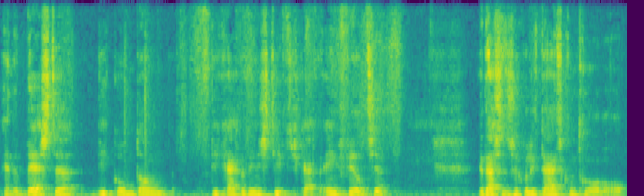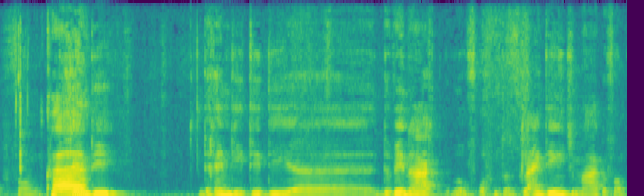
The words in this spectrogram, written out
en de beste, die komt dan, die krijgt het initiatief. Dus je krijgt één filtje. En daar zit dus een kwaliteitscontrole op. Van Qua- degene die, degene die, die, die eh, de winnaar, of, of moet een klein dingetje maken van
